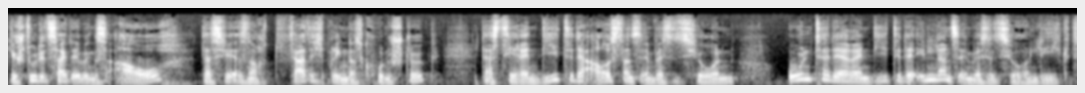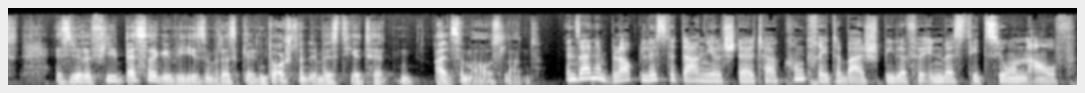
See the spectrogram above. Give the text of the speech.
Die Studie zeigt übrigens auch, dass wir es noch fertigbringen, das Kunststück, dass die Rendite der Auslandsinvestitionen unter der Rendite der Inlandsinvestitionen liegt. Es wäre viel besser gewesen, wenn wir das Geld in Deutschland investiert hätten, als im Ausland. In seinem Blog listet Daniel Stelter konkrete Beispiele für Investitionen auf.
